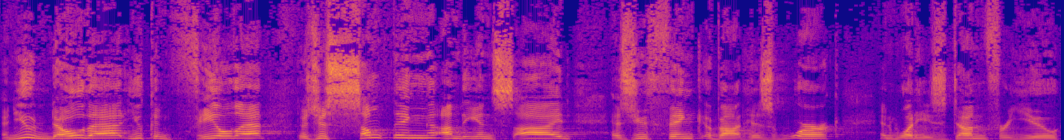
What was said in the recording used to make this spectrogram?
And you know that, you can feel that. There's just something on the inside as you think about His work and what He's done for you,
